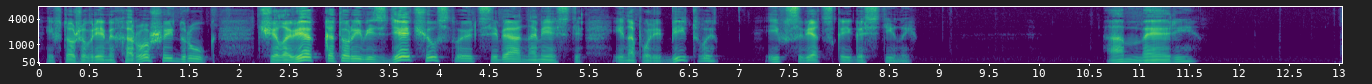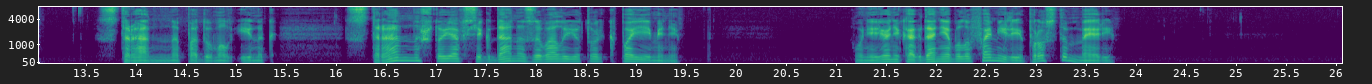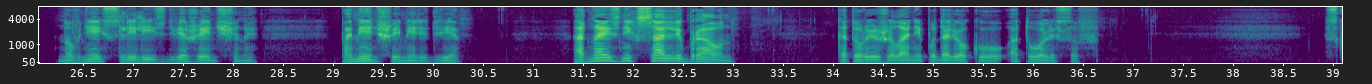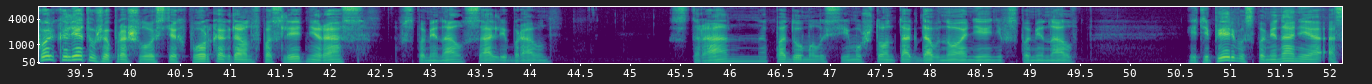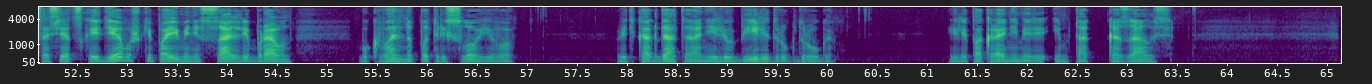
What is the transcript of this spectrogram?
и в то же время хороший друг, человек, который везде чувствует себя на месте, и на поле битвы, и в светской гостиной. А Мэри... Странно, — подумал инок, — странно, что я всегда называл ее только по имени. У нее никогда не было фамилии, просто Мэри. Но в ней слились две женщины, по меньшей мере две. Одна из них Салли Браун, которая жила неподалеку от Олисов. Сколько лет уже прошло с тех пор, когда он в последний раз вспоминал Салли Браун? Странно, подумалось ему, что он так давно о ней не вспоминал. И теперь воспоминание о соседской девушке по имени Салли Браун буквально потрясло его. Ведь когда-то они любили друг друга. Или, по крайней мере, им так казалось.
